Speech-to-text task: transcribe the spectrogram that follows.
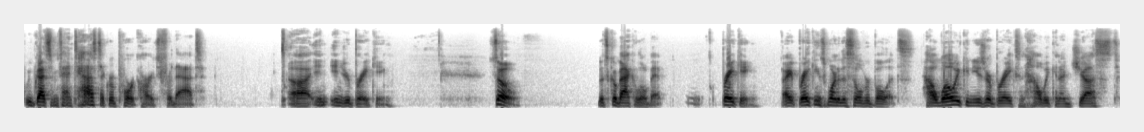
we've got some fantastic report cards for that uh, in, in your braking. So let's go back a little bit. Braking, right? Braking is one of the silver bullets. How well we can use our brakes and how we can adjust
